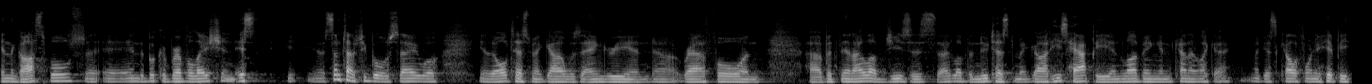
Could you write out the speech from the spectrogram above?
in the Gospels, uh, in the book of Revelation. It's, you know, sometimes people will say, well, you know, the Old Testament God was angry and uh, wrathful, and uh, but then I love Jesus. I love the New Testament God. He's happy and loving and kind of like a, I guess, California hippie,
